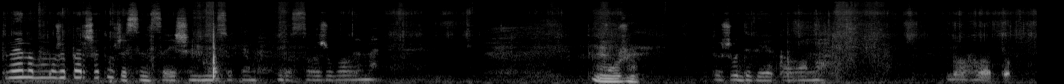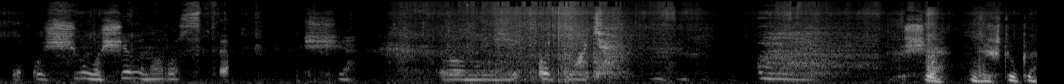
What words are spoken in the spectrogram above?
То, мабуть, може перша теж сенсейшн внизу там досаджували ми. Може. Тож диви, яка вона багато кущу, ну ще вона росте. Ще рано її копати. Ще дві штуки.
